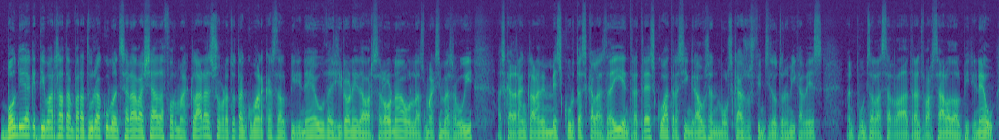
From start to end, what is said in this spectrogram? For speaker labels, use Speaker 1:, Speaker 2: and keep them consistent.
Speaker 1: Bon dia. Aquest dimarts la temperatura començarà a baixar de forma clara, sobretot en comarques del Pirineu, de Girona i de Barcelona, on les màximes avui es quedaran clarament més curtes que les d'ahir, entre 3, 4, 5 graus en molts casos, fins i tot una mica més en punts de la serrada transversal o del Pirineu.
